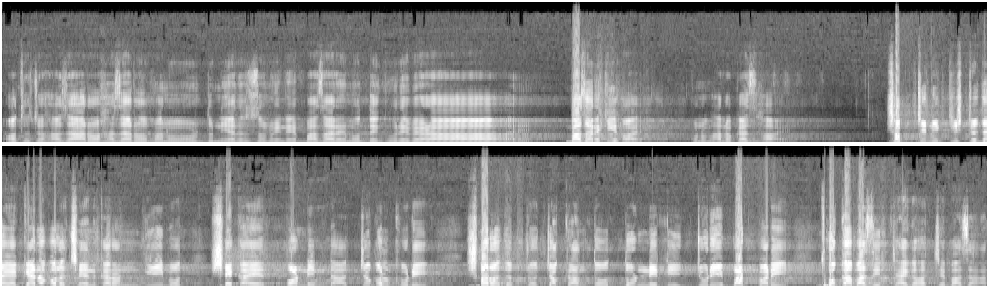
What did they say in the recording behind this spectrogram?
অথচ হাজারো হাজারো মানুষ দুনিয়ার জমিনে বাজারের মধ্যে ঘুরে বেড়ায়। বাজারে কি হয়? কোনো ভালো কাজ হয়? সবচেয়ে নিকৃষ্ট জায়গা কেন বলেছেন? কারণ গিবত, শেকায়েত, পরনিন্দা, চুগলখড়ি ষড়যন্ত্র, চক্রান্ত, দুর্নীতি, চুরি, বাটপাড়ি, ধোকাবাজির জায়গা হচ্ছে বাজার।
